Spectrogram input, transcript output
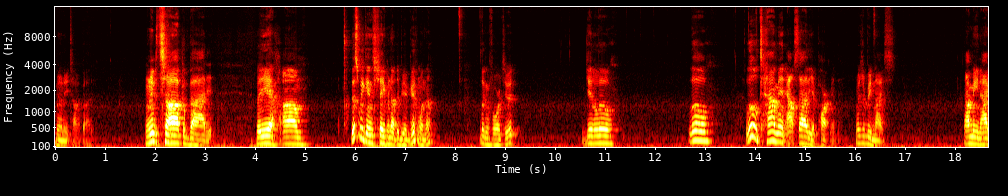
we don't need to talk about it. We need to talk about it. But yeah, um, this weekend's shaping up to be a good one though. Looking forward to it. Get a little, little, little time in outside of the apartment, which would be nice. I mean, I,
